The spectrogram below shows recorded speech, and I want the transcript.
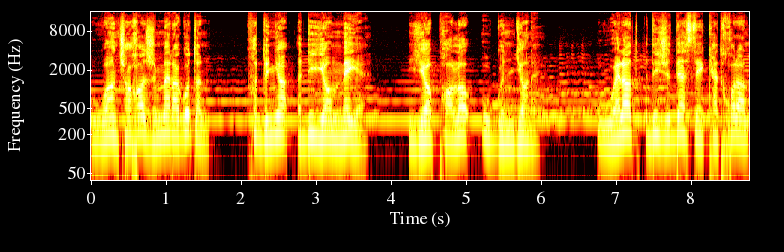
وان چاخا جمرا گوتن که دنیا ادی یا میه یا پالا او گندیانه ولات ادی جدست کت خوران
